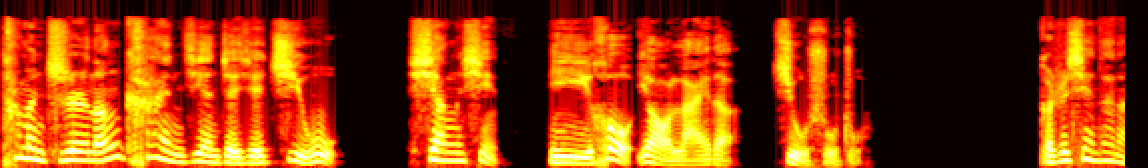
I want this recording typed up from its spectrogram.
他们只能看见这些祭物，相信以后要来的救赎主。可是现在呢，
